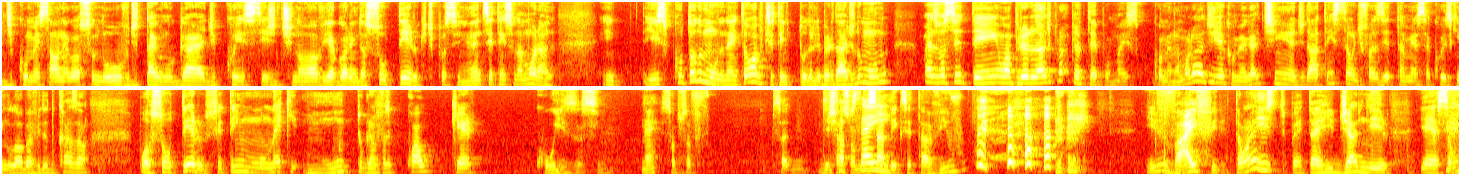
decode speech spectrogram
De começar um negócio novo, de estar em um lugar, de conhecer gente nova. E agora ainda solteiro, que, tipo assim, antes você tem sua namorada. E, e isso com todo mundo, né? Então, óbvio que você tem toda a liberdade do mundo, mas você tem uma prioridade própria até, pô. Mas com a minha namoradinha, com a minha gatinha, de dar atenção, de fazer também essa coisa que engloba a vida do casal. Pô, solteiro, você tem um moleque muito grande pra fazer qualquer coisa, assim, né? Só precisa precisa deixar Só sua mãe saber que você tá vivo. e vai, filho. Então é isso. Tipo, então é Rio de Janeiro. E aí é São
